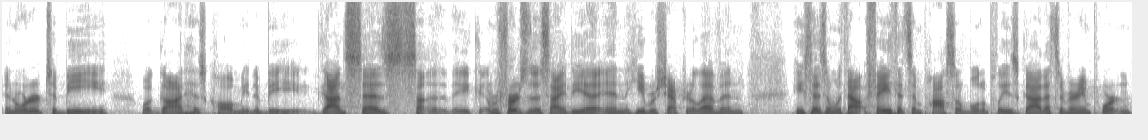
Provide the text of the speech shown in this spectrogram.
in order to be what God has called me to be. God says, he refers to this idea in Hebrews chapter 11. He says, and without faith, it's impossible to please God. That's a very important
